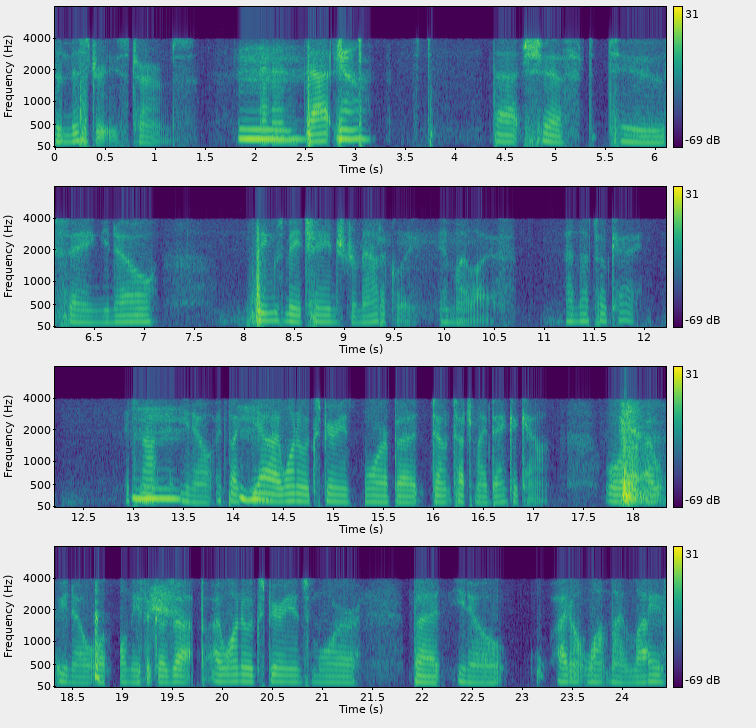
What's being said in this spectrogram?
the mysteries terms. Mm. And that yeah. shift, that shift to saying, you know, things may change dramatically in my life, and that's okay. It's not, Mm. you know, it's like, Mhm. yeah, I want to experience more, but don't touch my bank account, or I, you know, or only if it goes up. I want to experience more, but you know, I don't want my life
